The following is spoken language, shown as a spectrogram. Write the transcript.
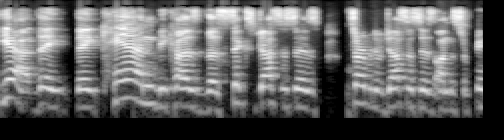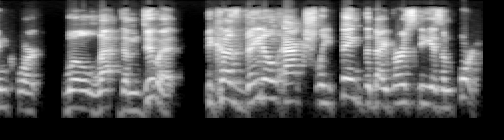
Yeah, they they can because the six justices, conservative justices on the Supreme Court will let them do it because they don't actually think the diversity is important.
